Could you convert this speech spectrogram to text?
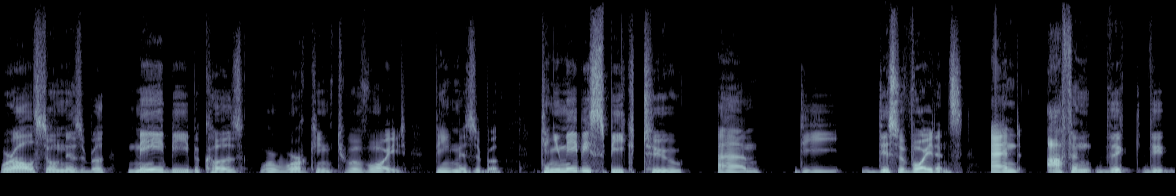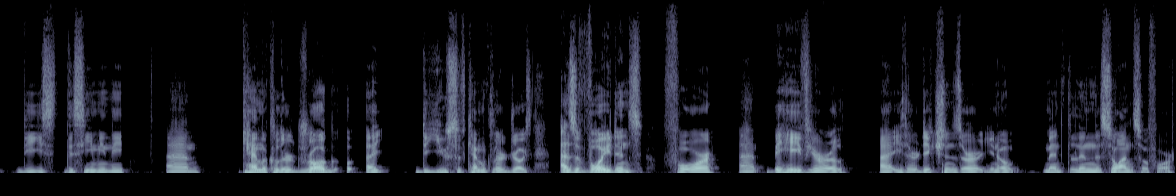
we're all so miserable may be because we're working to avoid being miserable. Can you maybe speak to um, the this avoidance and often the the the, the seemingly um, chemical or drug uh, the use of chemical or drugs as avoidance for uh, behavioral uh, either addictions or you know mental illness so on and so forth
